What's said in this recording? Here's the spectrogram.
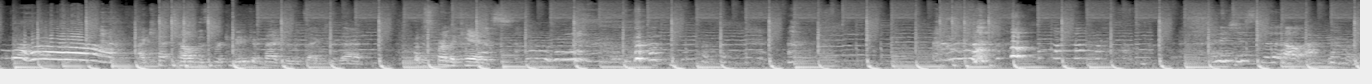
I can't tell if it's for comedic effect or if it's actually bad. But it's for the kids. And he just it out afterwards.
